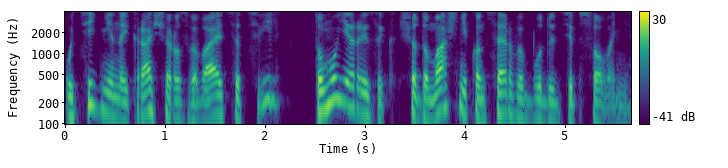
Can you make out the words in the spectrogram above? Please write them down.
У ці дні найкраще розвивається цвіль, тому є ризик, що домашні консерви будуть зіпсовані.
